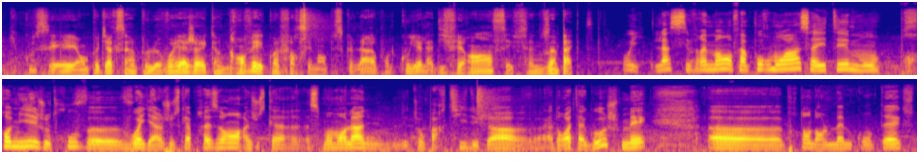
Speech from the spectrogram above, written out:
Et Du coup, c'est, on peut dire que c'est un peu le voyage avec un grand V, quoi, forcément, parce que là, pour le coup, il y a la différence et ça nous impacte. Oui, là c'est vraiment, enfin pour moi, ça a été mon premier, je trouve, euh, voyage. Jusqu'à présent, jusqu'à ce moment-là, nous étions partis déjà euh, à droite, à gauche, mais euh, pourtant dans le même contexte,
